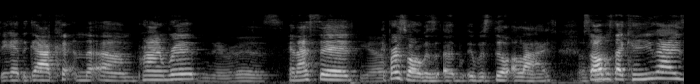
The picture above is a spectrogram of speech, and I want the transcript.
they had the guy cutting the um, prime rib, There it is. and I said, Yeah. first of all, it was uh, it was still alive. So I was like, can you guys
